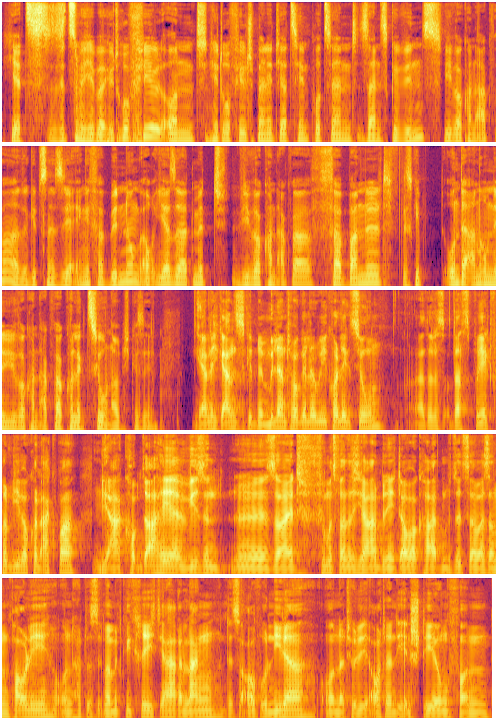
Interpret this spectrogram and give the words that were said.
Jetzt sitzen wir hier bei Hydrophil und Hydrophil spendet ja 10% seines Gewinns VivaCon Aqua. Also gibt es eine sehr enge Verbindung. Auch ihr seid mit VivaCon Aqua verbandelt. Es gibt unter anderem eine VivaCon Aqua Kollektion, habe ich gesehen. Ja, nicht ganz. Es gibt eine Millantor Gallery Kollektion. Also das, das Projekt von VivaCon Aqua. Ja, kommt daher, wir sind äh, seit 25 Jahren bin ich Dauerkartenbesitzer bei St. Pauli und habe das immer mitgekriegt, jahrelang, das auf und nieder. Und natürlich auch dann die Entstehung von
